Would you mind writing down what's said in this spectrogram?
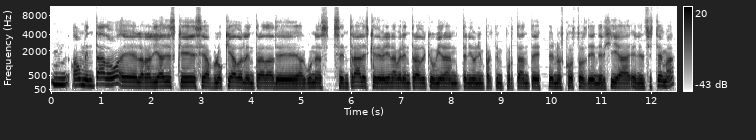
Mm, ha aumentado, eh, la realidad es que se ha bloqueado la entrada de algunas centrales que deberían haber entrado y que hubieran tenido un impacto importante en los costos de energía en el sistema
